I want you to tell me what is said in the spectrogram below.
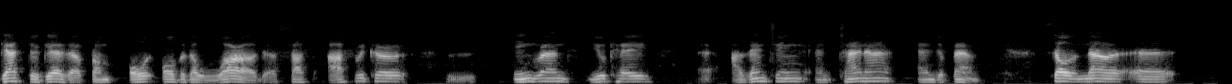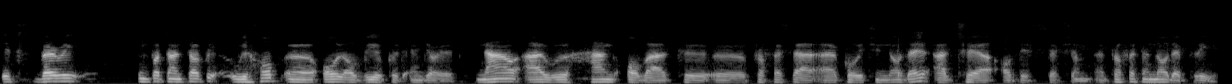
get together from all over the world, uh, South Africa, England, UK, uh, Argentina, and China, and Japan. So now uh, it's very important topic. We hope uh, all of you could enjoy it. Now I will hand over to uh, Professor uh, Koichi Node, our chair of this session. Uh, Professor Node, please.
